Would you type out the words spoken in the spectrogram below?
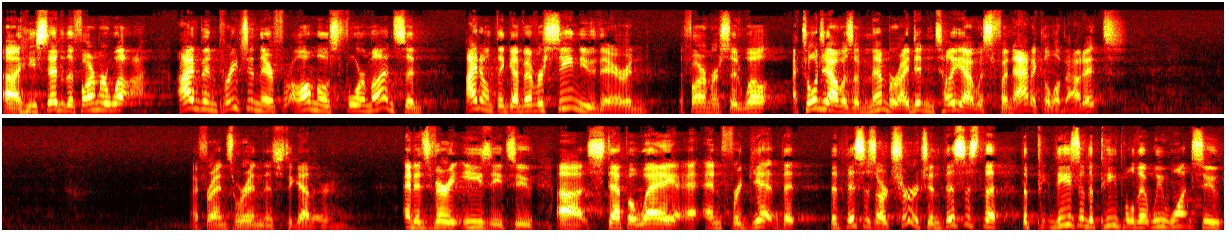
uh, he said to the farmer, Well, I've been preaching there for almost four months, and I don't think I've ever seen you there. And the farmer said, Well, I told you I was a member. I didn't tell you I was fanatical about it. My friends, we're in this together. And it's very easy to uh, step away and forget that, that this is our church and this is the, the, these are the people that we want to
